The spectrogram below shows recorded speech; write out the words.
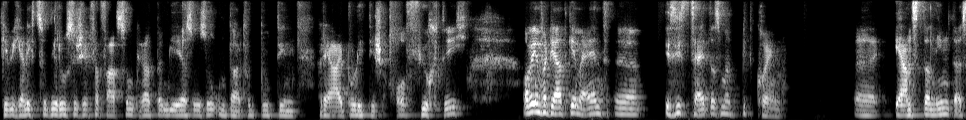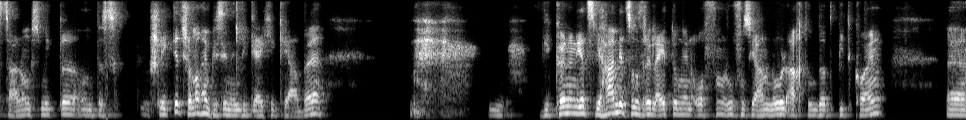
Gebe ich ehrlich zu, die russische Verfassung gehört bei mir ja sowieso unterhalb von Putin realpolitisch auf, fürchte ich. Auf jeden Fall, der hat gemeint, äh, es ist Zeit, dass man Bitcoin äh, ernster nimmt als Zahlungsmittel und das schlägt jetzt schon noch ein bisschen in die gleiche Kerbe wir können jetzt, wir haben jetzt unsere Leitungen offen, rufen Sie an 0800 Bitcoin. Äh,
